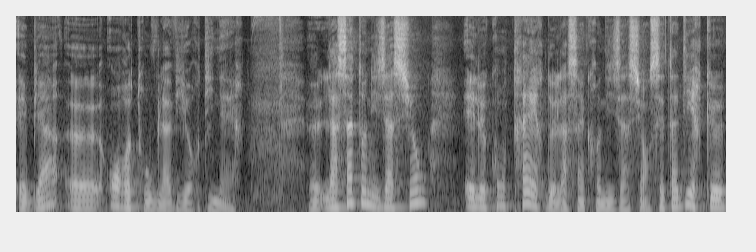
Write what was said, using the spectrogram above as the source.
eh bien, euh, on retrouve la vie ordinaire. Euh, la syntonisation est le contraire de la synchronisation, c'est-à-dire que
